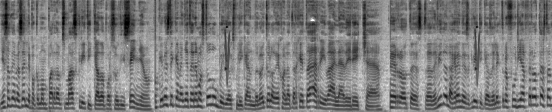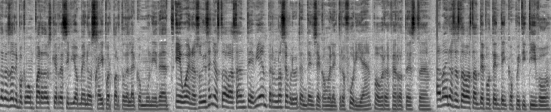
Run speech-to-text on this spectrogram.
y ese debe ser el Pokémon Paradox más criticado por su diseño, aunque en este canal ya tenemos todo un video explicándolo y te lo dejo en la tarjeta arriba a la derecha. Ferrotesta, debido a las grandes críticas de Electrofuria, Ferrotesta debe ser el Pokémon Paradox que recibió menos hype por parte de la comunidad. Y bueno, su diseño está bastante bien, pero no se volvió tendencia como Electrofuria, pobre Ferrotesta. Al menos está bastante potente y competitivo.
